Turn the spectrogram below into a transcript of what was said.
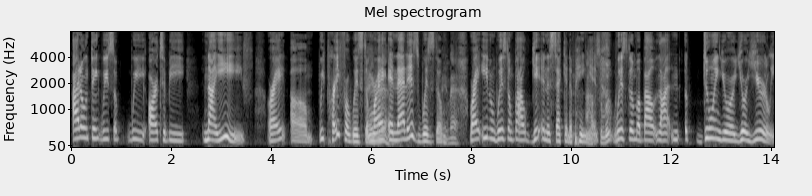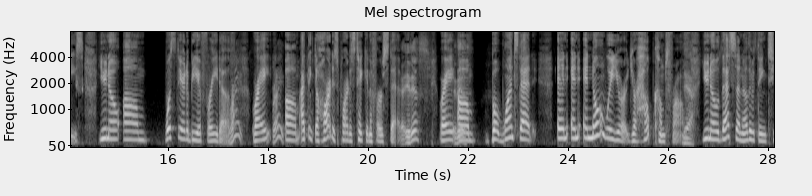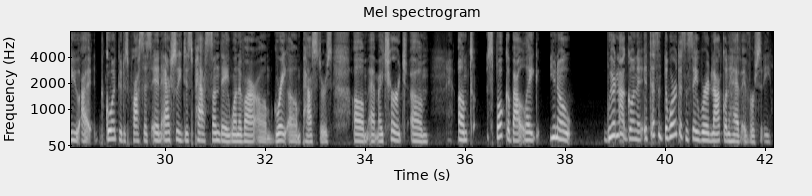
I don't think we we are to be naive right? Um, we pray for wisdom, Amen. right? And that is wisdom, Amen. right? Even wisdom about getting a second opinion, Absolutely. wisdom about not doing your your yearlies. You know, um, what's there to be afraid of? Right. Right. Right. Um, I think the hardest part is taking the first step. It is. Right. It is. Um, but once that and and and knowing where your your help comes from Yeah. you know that's another thing too i going through this process and actually just past sunday one of our um, great um, pastors um, at my church um, um, t- spoke about like you know we're not going to it doesn't the word doesn't say we're not going to have adversity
